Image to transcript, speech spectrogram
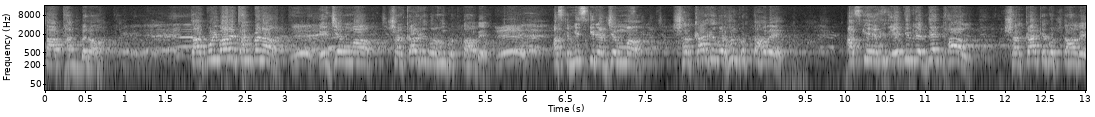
তার থাকবে না। তার পরিবারে থাকবে না। এই জেম্মা সরকারকে গ্রহণ করতে হবে। আজকে মিসকিনের জেম্মা সরকারকে গ্রহণ করতে হবে। আজকে এতিমদের দেখভাল সরকারকে করতে হবে।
